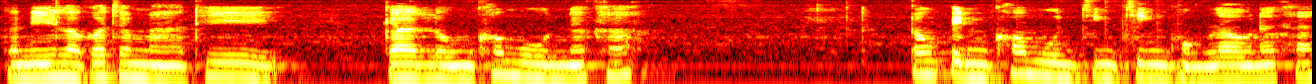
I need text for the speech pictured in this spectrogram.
ตอนนี้เราก็จะมาที่ การลงข้อมูลนะคะ ต้องเป็นข้อมูลจริง ๆ ของเรานะคะ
